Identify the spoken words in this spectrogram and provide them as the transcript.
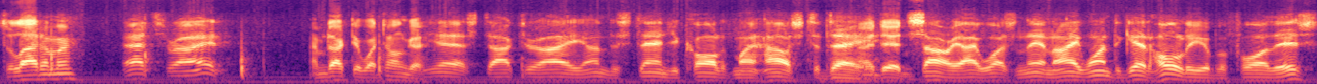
Mr. Latimer, That's right. I'm Dr. Watonga. Yes, Doctor, I understand you called at my house today. I did. Sorry I wasn't in. I wanted to get hold of you before this.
